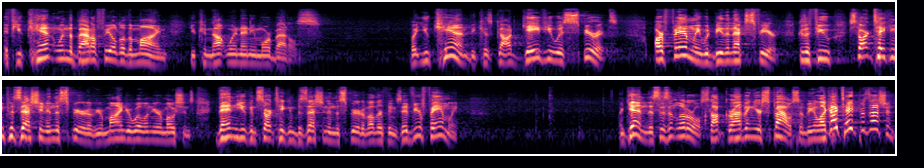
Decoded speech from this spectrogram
If you can't win the battlefield of the mind, you cannot win any more battles. But you can because God gave you His Spirit. Our family would be the next sphere. Because if you start taking possession in the spirit of your mind, your will, and your emotions, then you can start taking possession in the spirit of other things. If your family, Again, this isn't literal. Stop grabbing your spouse and being like, I take possession.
